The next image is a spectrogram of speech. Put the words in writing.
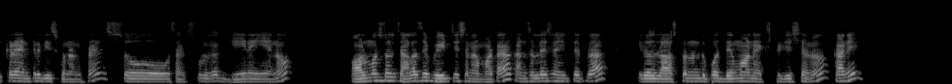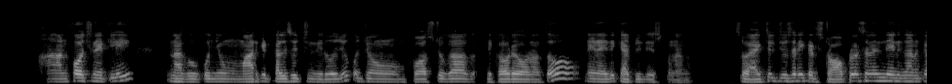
ఇక్కడ ఎంట్రీ తీసుకున్నాను ఫ్రెండ్స్. సో సక్సెస్ఫుల్గా గెయిన్ అయ్యాను. ఆల్మోస్ట్ చాలా చాలాసేపు వెయిట్ చేశాను అనమాట కన్సల్టేషన్ అయితే ఈరోజు లాస్తో ఉండిపోద్దేమో అని ఎక్స్పెక్ట్ చేశాను. కానీ అన్ఫార్చునేట్లీ నాకు కొంచెం మార్కెట్ కలిసి వచ్చింది ఈరోజు కొంచెం పాజిటివ్గా రికవరీ అవ్వడంతో నేనైతే క్యాప్చర్ చేసుకున్నాను. సో యాక్చువల్లీ చూసారు ఇక్కడ స్టాప్ లాస్ అనేది నేను కనుక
